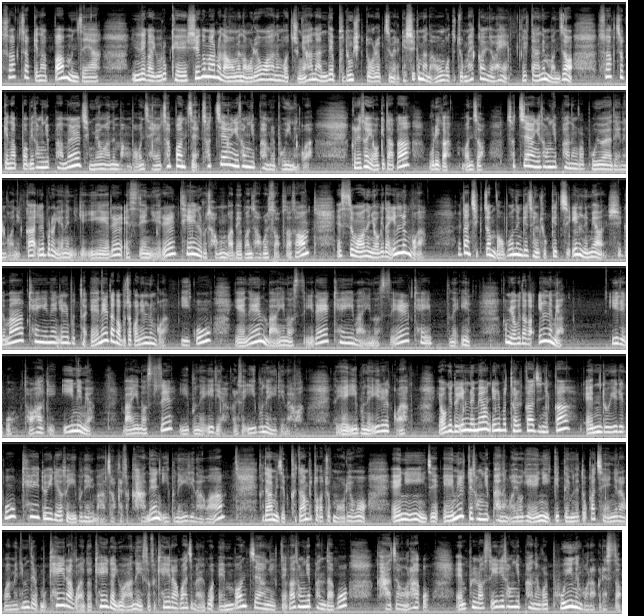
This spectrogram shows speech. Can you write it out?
수학적 기납법 문제야. 얘네가 이렇게 시그마로 나오면 어려워하는 것 중에 하나인데 부등식도 어렵지만 이렇게 시그마 나온 것도 조금 헷갈려해. 일단은 먼저 수학적 기납법이 성립함을 증명하는 방법은 제일 첫 번째 첫째 항이 성립함을 보이는 거야. 그래서 여기다가 우리가 먼저 첫째 항이 성립하는 걸 보여야 되는 거니까 일부러 얘는 이게 얘를 SN 얘를 TN으로 적은 거야. 매번 적을 수 없어서 S1은 여기다 1는 거야. 일단 직접 넣어보는 게 제일 좋겠지. 1 넣으면 시그마 K는 1부터 N에다가 무조건 1 넣은 거야. 이고 얘는 마이너스 1에 K 마이너스 1 K분의 1. 그럼 여기다가 1 넣으면 1이고 더하기 2 넣으면 마이너스 2분의 1이야. 그래서 2분의 1이 나와. 얘 2분의 1일 거야. 여기도 1 넣으면 1부터 1까지니까 n도 1이고 k도 1이어서 2분의 1 맞아. 그래서 가는 2분의 1이 나와. 그 다음 이제 그 다음부터가 조금 어려워. n이 이제 m일 때 성립하는 거야. 여기 n이 있기 때문에 똑같이 n이라고 하면 힘들고 뭐 k라고 그러니까 k가 요 안에 있어서 k라고 하지 말고 n 번째 항일 때가 성립한다고 가정을 하고 n 플러스 1이 성립하는 걸 보이는 거라 그랬어.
